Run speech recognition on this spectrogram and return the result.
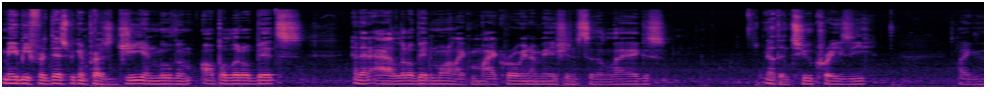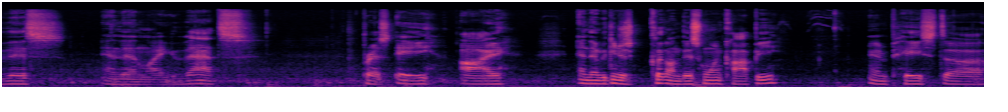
Maybe for this, we can press G and move them up a little bit, and then add a little bit more like micro animations to the legs. Nothing too crazy, like this, and then like that. Press A, I, and then we can just click on this one, copy, and paste. Uh,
